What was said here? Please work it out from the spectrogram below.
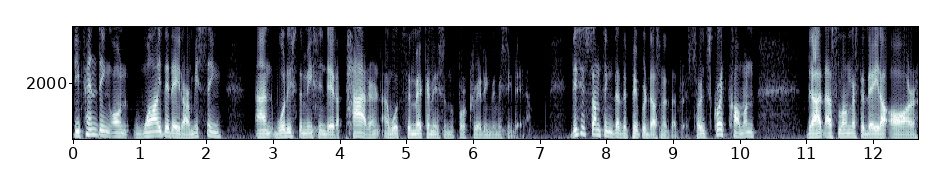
Depending on why the data are missing and what is the missing data pattern and what's the mechanism for creating the missing data. This is something that the paper does not address. So it's quite common that as long as the data are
